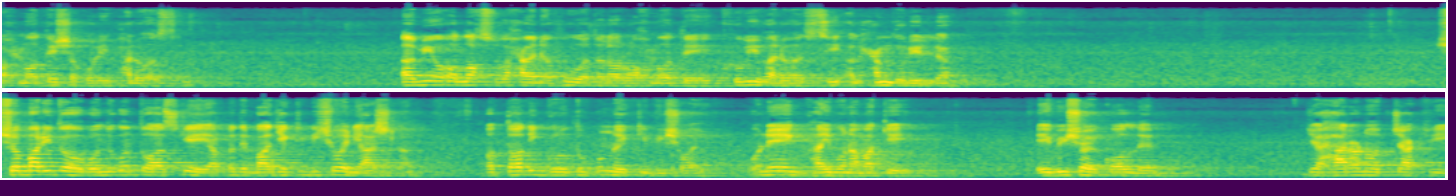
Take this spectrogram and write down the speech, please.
রহমতে সকলেই ভালো আছেন। আমিও আল্লাহ সুবাহানাহু রহমতে খুবই ভালো আছি, আলহামদুলিল্লাহ। সম্মানিত বন্ধুগণ, তো আজকে আপনাদের মাঝে একটি বিষয় নিয়ে আসলাম। অত্যাধিক গুরুত্বপূর্ণ একটি বিষয়। অনেক ভাই বোন আমাকে এই বিষয়ে কল দেন যে হারানো চাকরি,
